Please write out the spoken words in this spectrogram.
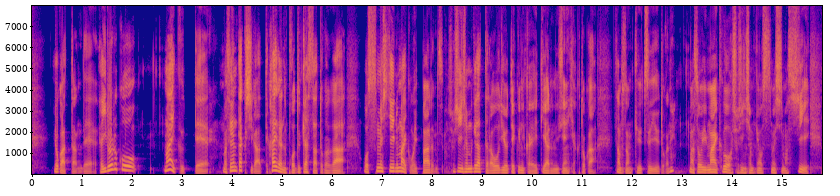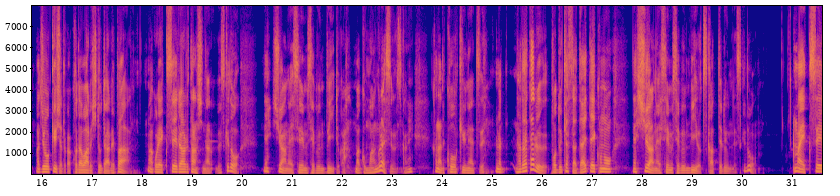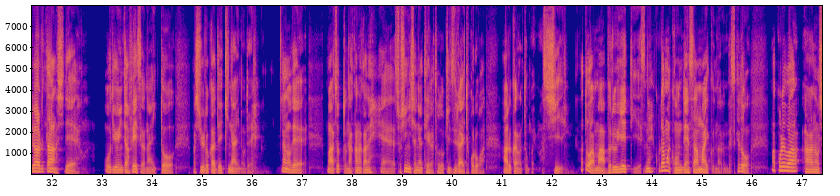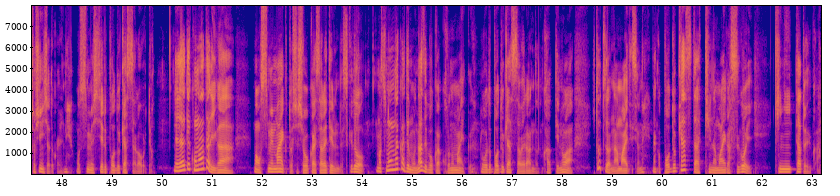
良かったんで、いろいろこう、マイクって、まあ、選択肢があって、海外のポッドキャスターとかがおすすめしているマイクもいっぱいあるんですよ。初心者向けだったら、オーディオテクニカ ATR2100 とか、サムソン Q2U とかね。まあそういうマイクを初心者向けにおすすめしてますし、まあ上級者とかこだわる人であれば、まあこれ XLR 端子になるんですけど、ね、手話の SM7B とか、まあ5万ぐらいするんですかね。かなり高級なやつ。名だたるポッドキャスターは大体この、ね、手話の SM7B を使ってるんですけど、まあ XLR 端子でオーディオインターフェースがないと、収録ができないので、なので、まあちょっとなかなかね、えー、初心者には手が届きづらいところがあるかなと思いますし、あとはまあ Blue Yeti ですね。これはまあコンデンサーマイクになるんですけど、まあこれはあの初心者とかにね、お勧めしているポッドキャスターが多いと。で、大体このあたりが、まあ、おすすめマイクとして紹介されてるんですけど、まあ、その中でもなぜ僕はこのマイク、 Rode Podcaster を選んだのかっていうのは、一つは名前ですよね。なんか、ポッドキャスターっていう名前がすごい気に入ったというか、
